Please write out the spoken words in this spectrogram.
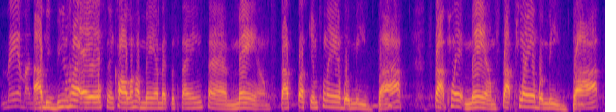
ma'am. I I be beating her ass and calling her ma'am at the same time. Ma'am, stop fucking playing with me, Bob. Stop playing, ma'am. Stop playing with me, Bob.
